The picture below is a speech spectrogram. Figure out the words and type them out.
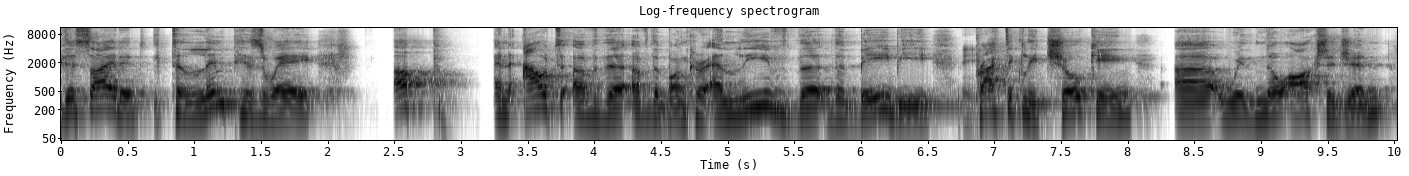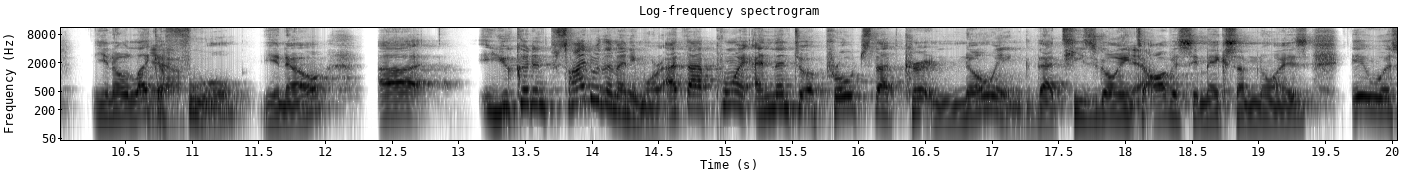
decided to limp his way up and out of the of the bunker and leave the the baby practically choking uh, with no oxygen, you know, like a fool, you know. Uh, you couldn't side with him anymore at that point. And then to approach that curtain knowing that he's going to obviously make some noise it was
